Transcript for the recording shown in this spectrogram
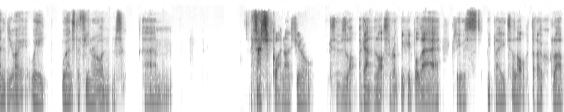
And you know, we went to the funeral, and um, it's actually quite a nice funeral because there was a lot again lots of rugby people there because he was he played a lot with the local club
